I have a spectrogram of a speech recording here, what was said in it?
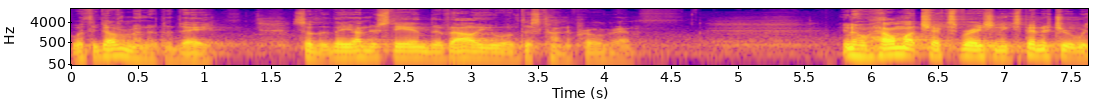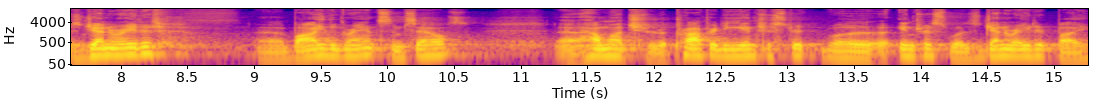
with the government of the day so that they understand the value of this kind of program. You know, how much exploration expenditure was generated uh, by the grants themselves, uh, how much the property interest, uh, interest was generated by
